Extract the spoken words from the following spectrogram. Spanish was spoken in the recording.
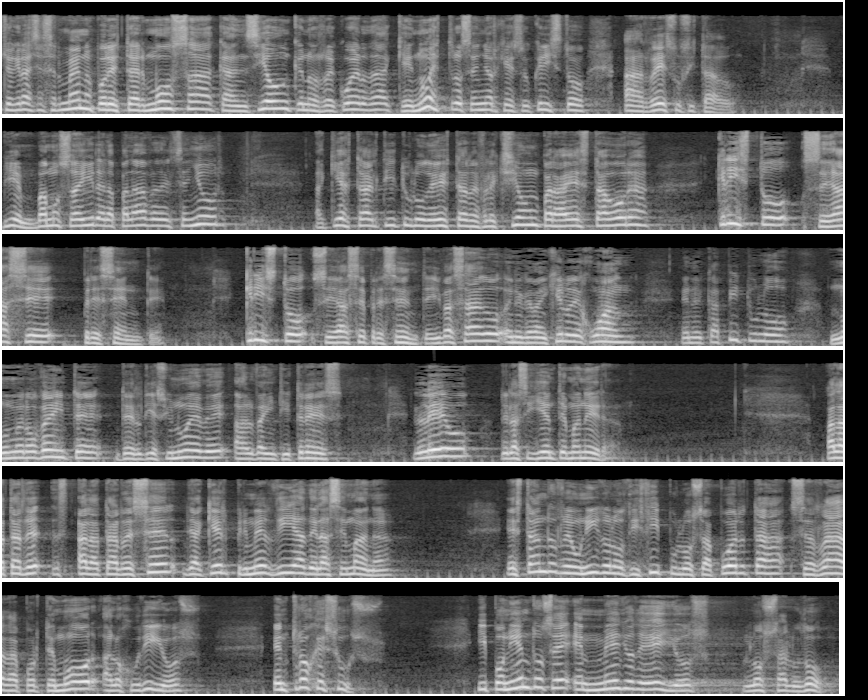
Muchas gracias hermanos por esta hermosa canción que nos recuerda que nuestro Señor Jesucristo ha resucitado. Bien, vamos a ir a la palabra del Señor. Aquí está el título de esta reflexión para esta hora. Cristo se hace presente. Cristo se hace presente. Y basado en el Evangelio de Juan, en el capítulo número 20, del 19 al 23, Leo de la siguiente manera. Al, atardecer de aquel primer día de la semana, estando reunidos los discípulos a puerta cerrada por temor a los judíos, entró Jesús y poniéndose en medio de ellos, los saludó.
